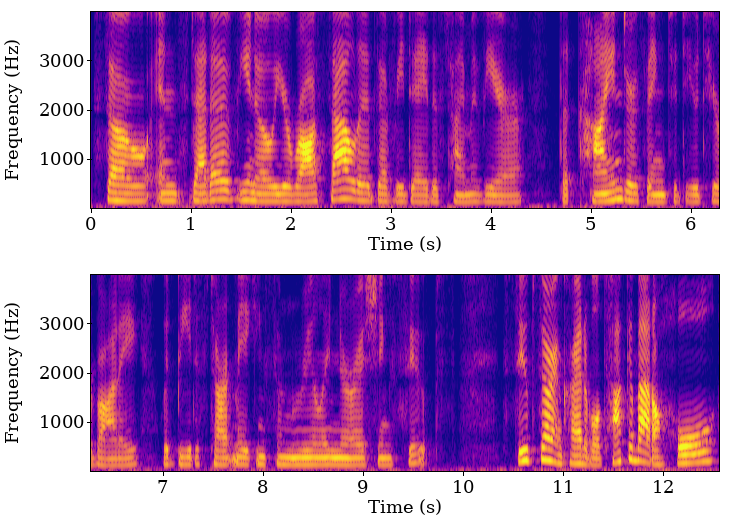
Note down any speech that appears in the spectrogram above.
So instead of, you know, your raw salads every day this time of year, the kinder thing to do to your body would be to start making some really nourishing soups. Soups are incredible. Talk about a whole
